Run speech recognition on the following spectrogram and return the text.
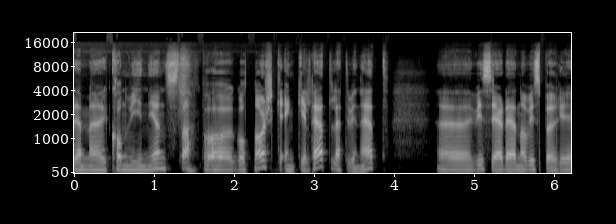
det med convenience da, på godt norsk, enkelthet, lettvinnhet. Eh, vi ser det når vi spør i,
